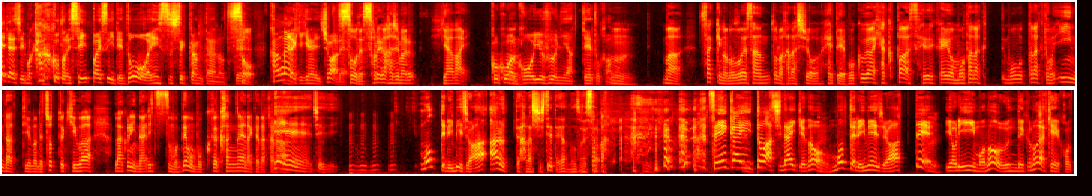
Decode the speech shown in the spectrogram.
えたやつ今書くことに精一杯すぎてどう演出していくかみたいなのって。そう考えなきゃいけないでしょ、あれ。そうです。それが始まる。やばい。ここはこういう風にやってとかを。うん。まあ、さっきの野添さんとの話を経て、僕が100%正解を持たなくて、持たなくてもいいんだっていうので、ちょっと気は楽になりつつも、でも僕が考えなきゃだから。いやいやいや違う違う持ってるイメージはああるって話してたよ、野添さん。正解とはしないけど、持ってるイメージはあって、うんよりいいものを生んでいくのが稽古。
